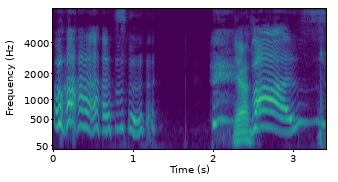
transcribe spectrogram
Was? Ja, Was?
